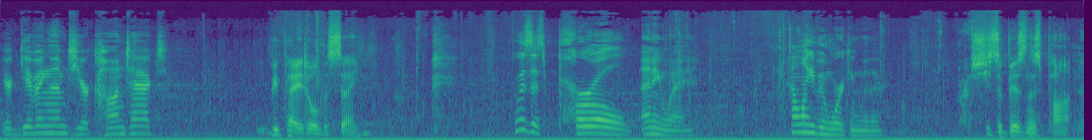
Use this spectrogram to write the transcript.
You're giving them to your contact? You'd be paid all the same. Who is this Pearl, anyway? How long you been working with her? She's a business partner.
